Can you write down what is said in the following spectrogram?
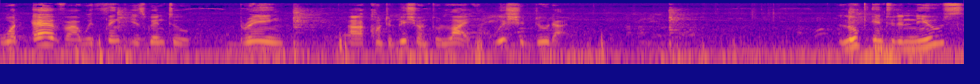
whatever we think is going to bring our contribution to life. We should do that. Look into the news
